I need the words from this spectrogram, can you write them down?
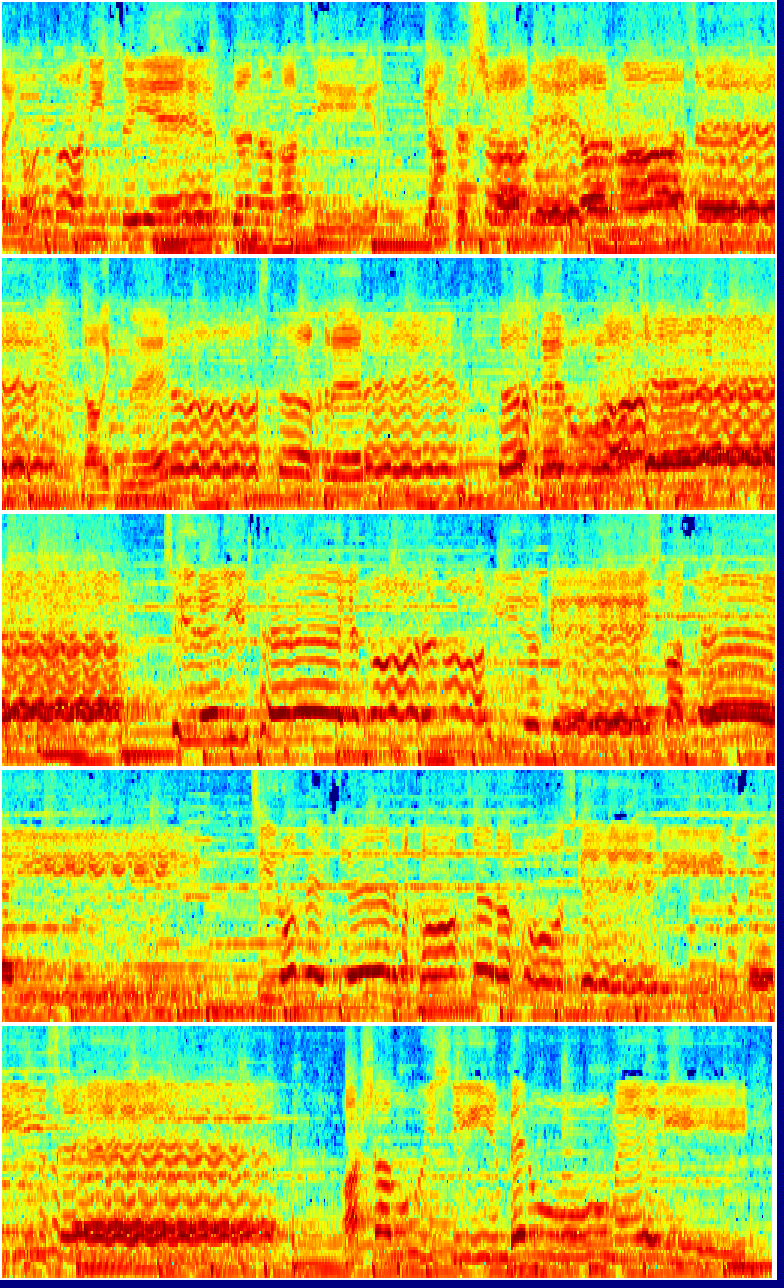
Այն օրվանից երբ գնահացիր Կյանքս շատ է դարմացել Ծաղիքներս տխրել են Տխրելու ացել քեզ կասեի Սիրո պես ջերմ կացեր խոսքեր իմ սեր իմ սեր Արշալույսին բերում էի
